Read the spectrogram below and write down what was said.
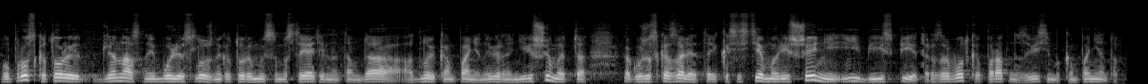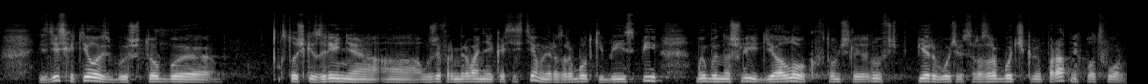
Вопрос, который для нас наиболее сложный, который мы самостоятельно там, да, одной компанией, наверное, не решим, это, как уже сказали, это экосистема решений и BSP, это разработка аппаратно-зависимых компонентов. И здесь хотелось бы, чтобы с точки зрения а, уже формирования экосистемы и разработки BSP, мы бы нашли диалог, в том числе, ну, в первую очередь, с разработчиками аппаратных платформ,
